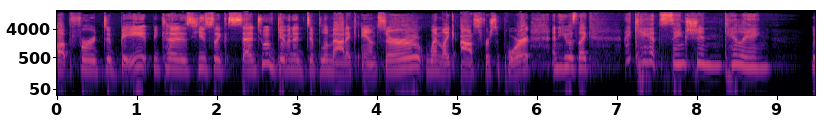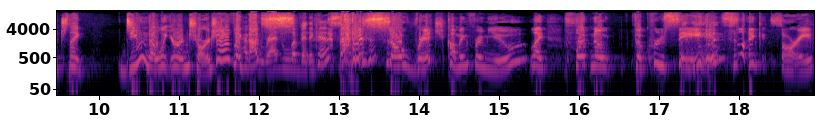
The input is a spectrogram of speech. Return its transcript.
up for debate because he's like said to have given a diplomatic answer when like asked for support, and he was like, "I can't sanction killing," which like, do you know what you're in charge of? Like Have that's read Leviticus? that is so rich coming from you. Like footnote the Crusades. like sorry,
